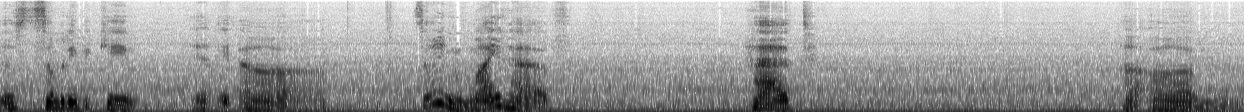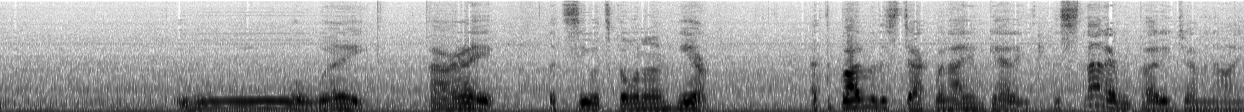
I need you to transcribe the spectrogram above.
This somebody became, uh, somebody might have had, uh, um, ooh, wait. All right, let's see what's going on here. At the bottom of this deck, what I am getting, this is not everybody, Gemini,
